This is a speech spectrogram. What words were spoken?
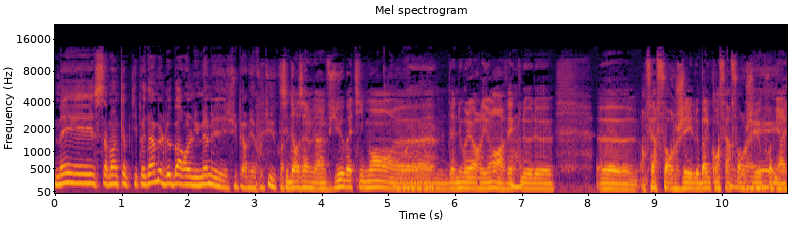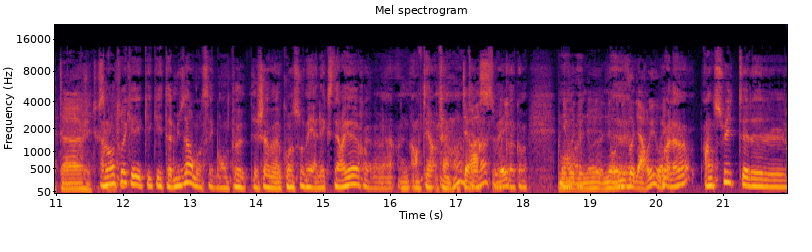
Mais ça manque un petit peu d'âme. Le bar en lui-même est super bien foutu, quoi. C'est dans un, un vieux bâtiment euh, de la Nouvelle-Orléans avec le, le euh, en fer forgé, le balcon en fer forgé Ouais. au premier étage et tout ça. Alors un truc qui est, qui, qui est amusant, bon, c'est bon, on peut déjà consommer à l'extérieur, euh, en, ter- enfin, en Terrasse, terrasse, oui. comme- Au niveau de au niveau de la rue, ouais. Voilà. Ensuite, euh,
